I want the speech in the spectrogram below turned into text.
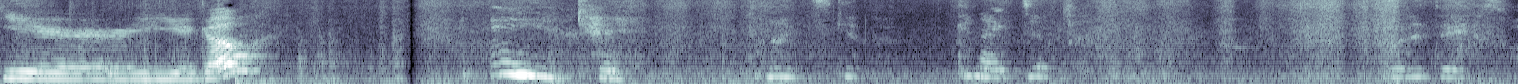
Here you go. Okay. Good night, Skip. Good night, Dip. What a day this was.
